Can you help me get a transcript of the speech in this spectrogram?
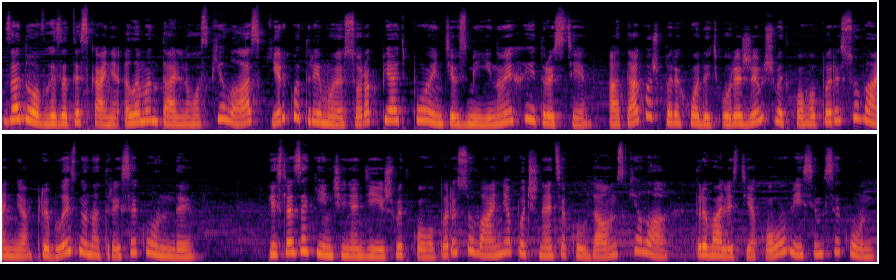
За довге затискання елементального скіла Скірк отримує 45 поінтів зміїної хитрості, а також переходить у режим швидкого пересування приблизно на 3 секунди. Після закінчення дії швидкого пересування почнеться кулдаун скіла, тривалість якого 8 секунд.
